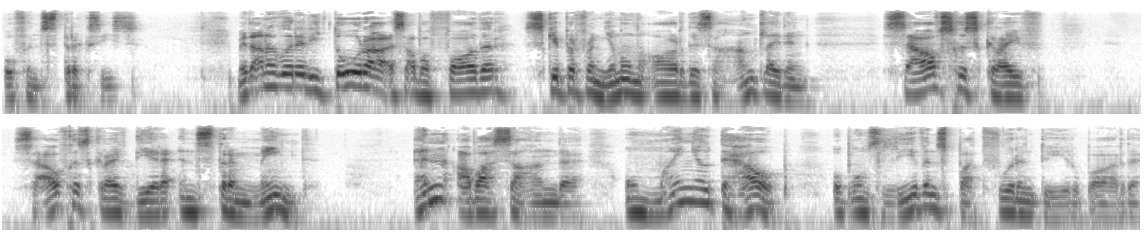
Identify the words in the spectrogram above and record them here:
of instruksies. Met ander woorde, die Torah is Abba Vader, skepper van hemel en aarde se handleiding, selfs geskryf self geskryf deur 'n instrument in Abba se hande om my en jou te help op ons lewenspad vorentoe hier op aarde.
